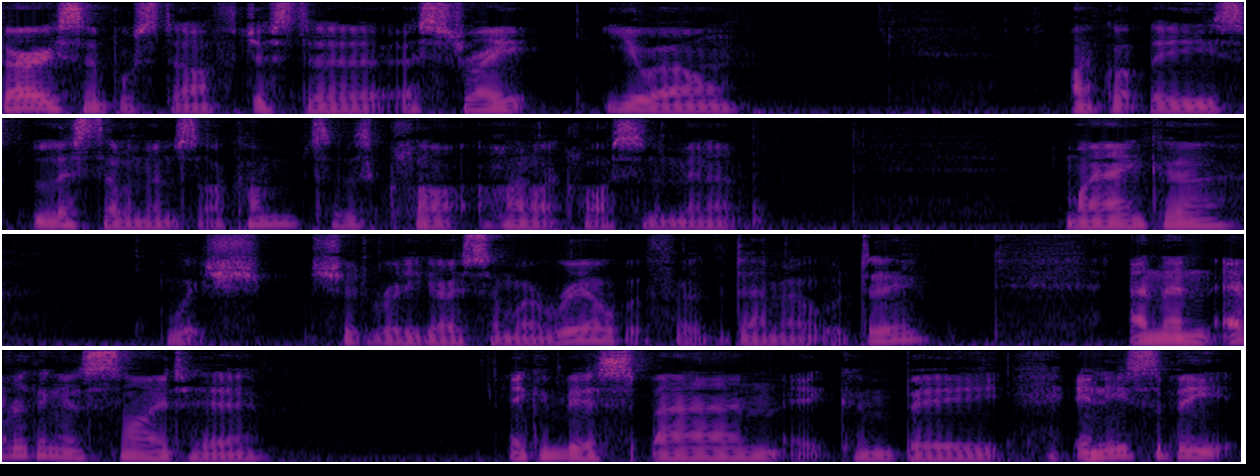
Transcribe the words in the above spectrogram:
Very simple stuff, just a, a straight UL. I've got these list elements. I'll come to this cl highlight class in a minute. My anchor, which should really go somewhere real, but for the demo it will do. And then everything inside here, it can be a span, it can be, it needs to be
